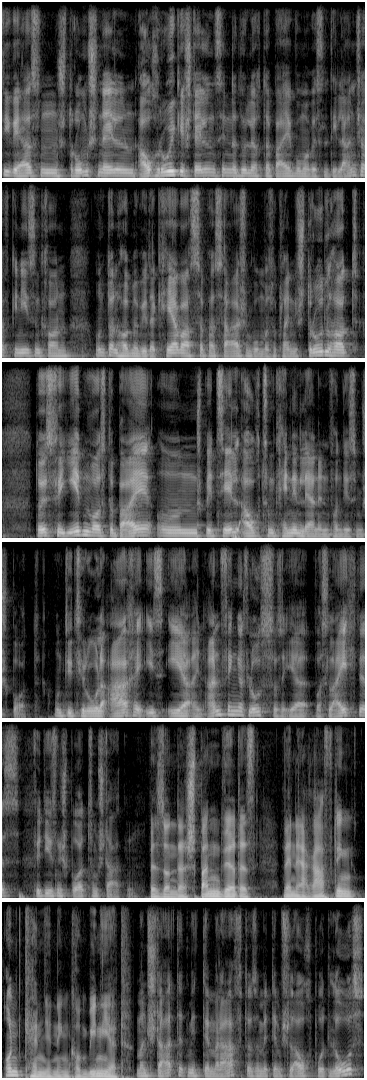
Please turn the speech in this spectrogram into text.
diversen Stromschnellen. Auch ruhige Stellen sind natürlich dabei, wo man ein bisschen die Landschaft genießen kann. Und dann hat man wieder Kehrwasserpassagen, wo man so kleine Strudel hat. Da ist für jeden was dabei und speziell auch zum Kennenlernen von diesem Sport. Und die Tiroler Ache ist eher ein Anfängerschluss, also eher was Leichtes für diesen Sport zum Starten. Besonders spannend wird es, wenn er Rafting und Canyoning kombiniert. Man startet mit dem Raft, also mit dem Schlauchboot los,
